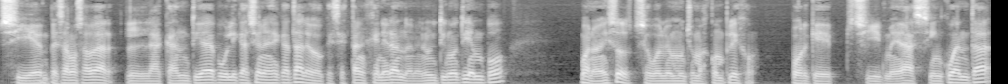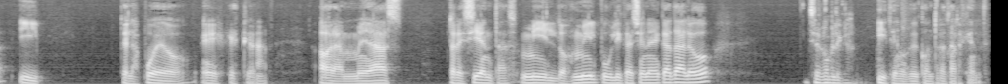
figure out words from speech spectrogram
Si empezamos a ver la cantidad de publicaciones de catálogo que se están generando en el último tiempo, bueno, eso se vuelve mucho más complejo. Porque si me das 50 y te las puedo eh, gestionar. Ahora me das 300, 1000, 2000 publicaciones de catálogo Se complica. y tengo que contratar gente.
